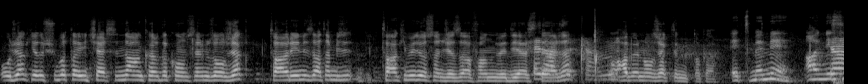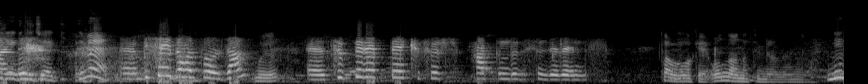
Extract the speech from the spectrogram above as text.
Ocak ya da Şubat ayı içerisinde Ankara'da konserimiz olacak. Tarihini zaten bizi takip ediyorsan Ceza Fan ve diğer sitelerden efendim. o haberin olacaktır mutlaka. Etme mi? Annesiyle Yani- gidecek. Değil mi? Ee, bir şey daha soracağım. Buyurun. Ee, Türkçe rapte küfür hakkında düşünceleriniz. Tamam okey. Onu da anlatayım birazdan. o zaman. Ne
